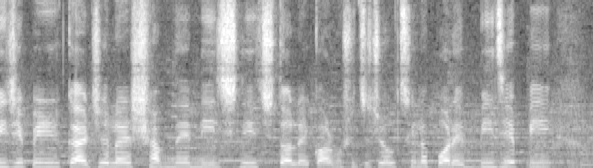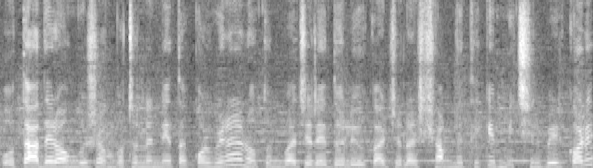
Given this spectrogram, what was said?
বিজেপির কার্যালয়ের সামনে নিজ নিজ দলের কর্মসূচি চলছিল। পরে বিজেপি ও তাদের অঙ্গ সংগঠনের নেতাকর্মীরা নতুন বাজারে দলীয় কার্যালয়ের সামনে থেকে মিছিল বের করে,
